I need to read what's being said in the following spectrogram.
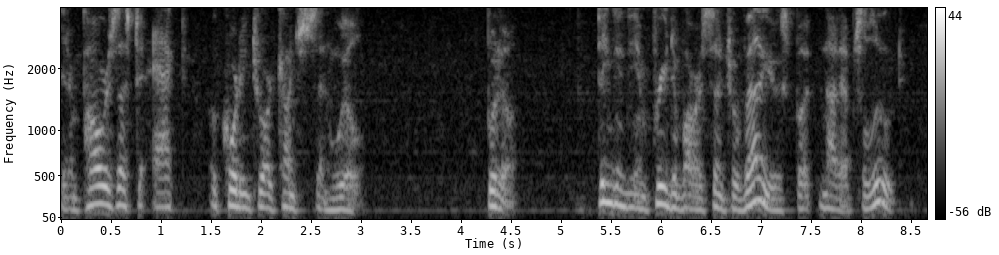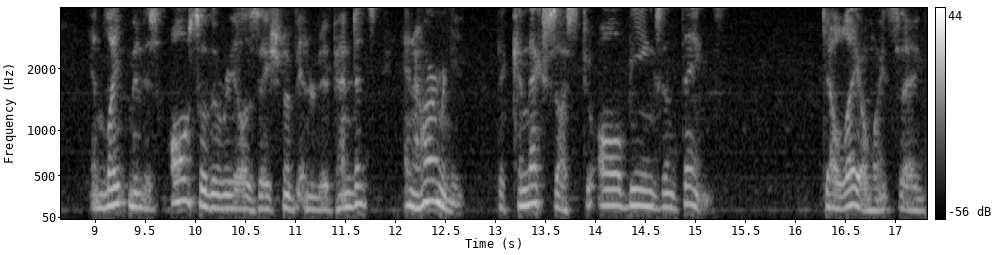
that empowers us to act according to our conscience and will. Buddha. Dignity and freedom are essential values, but not absolute. Enlightenment is also the realization of interdependence and harmony that connects us to all beings and things. Galileo might say,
